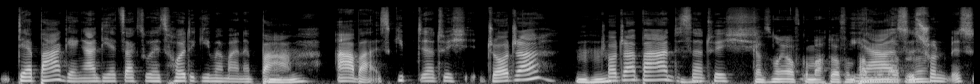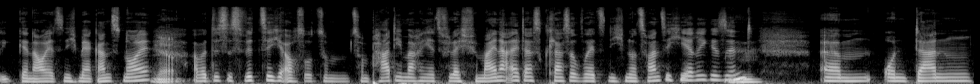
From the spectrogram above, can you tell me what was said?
der Bargänger, die jetzt sagt, so jetzt heute gehen wir mal in eine Bar. Mhm. Aber es gibt natürlich Georgia, Georgia Bar, das ist natürlich Ganz neu aufgemacht oder vor ein paar ja, Monaten. es ist ne? schon, ist genau jetzt nicht mehr ganz neu. Ja. Aber das ist witzig, auch so zum, zum Party machen jetzt vielleicht für meine Altersklasse, wo jetzt nicht nur 20-Jährige sind. Mhm. Ähm, und dann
